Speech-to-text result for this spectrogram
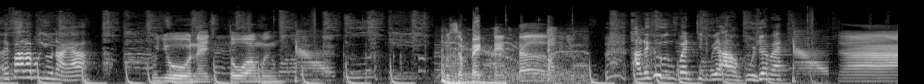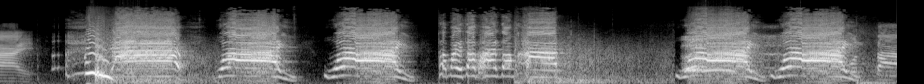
ไอ้ฟ้าแล้วมึงอยู่ไหนอะกูอยู่ในตัวมึง กูสเปกเตเตอร์อยู่อันนี้คือมึงเป็นจิตวิญญาณของกูใช่ไหมใช่อ้าวายวายทำไมสะพานต้องขาดวายวายคนตายอ่าโอ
